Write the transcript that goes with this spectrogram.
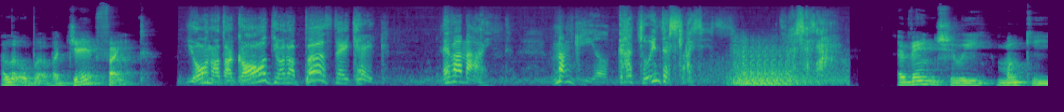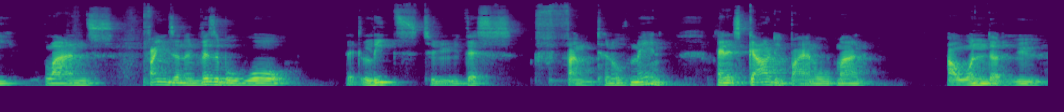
a little bit of a jet fight. You're not a god, you're a birthday cake. Never mind. Monkey'll cut you into slices. Eventually, Monkey lands, finds an invisible wall that leads to this fountain of men, and it's guarded by an old man. I wonder who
